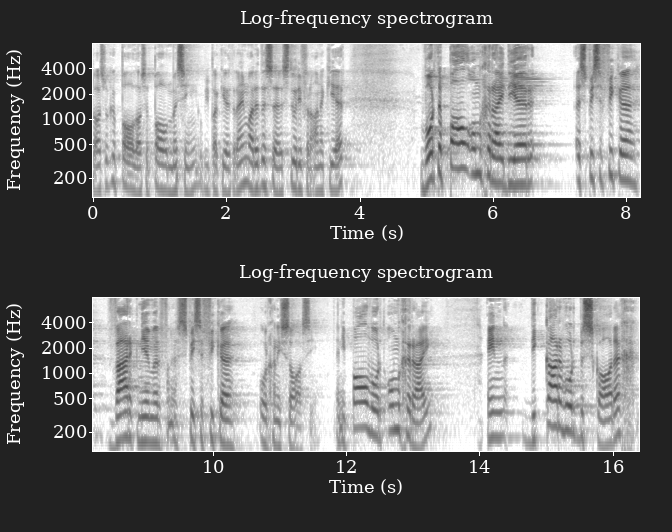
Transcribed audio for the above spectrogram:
daar's ook 'n paal, daar's 'n paal missing op die parkeerterrein, maar dit is 'n storie vir 'n ander keer. Word 'n paal omgery deur 'n spesifieke werknemer van 'n spesifieke organisasie. En die paal word omgery en die kar word beskadig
